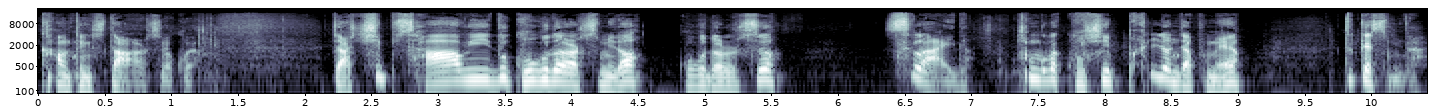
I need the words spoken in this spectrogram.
Counting Stars였고요. 자, 14위도 구구덜스입니다. 구구덜스 슬라이드. 1998년 작품이에요. 듣겠습니다.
